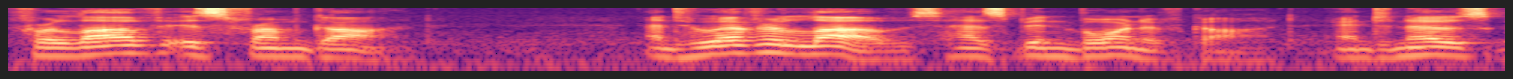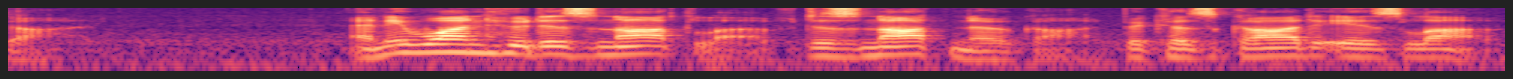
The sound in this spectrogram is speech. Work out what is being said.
For love is from God, and whoever loves has been born of God and knows God. Anyone who does not love does not know God, because God is love.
